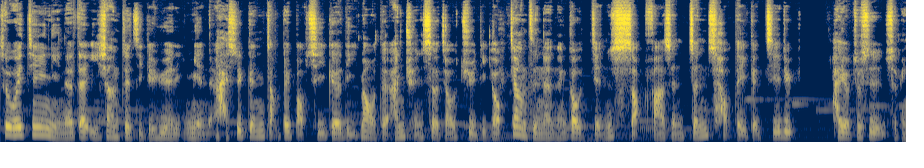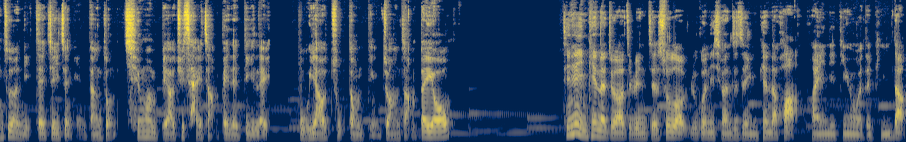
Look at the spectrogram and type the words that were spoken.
所以我会建议你呢，在以上这几个月里面呢，还是跟长辈保持一个礼貌的安全社交距离哦，这样子呢，能够减少发生争吵的一个几率。还有就是水瓶座的你在这一整年当中，千万不要去踩长辈的地雷，不要主动顶撞长辈哦。今天影片呢就到这边结束喽。如果你喜欢这支影片的话，欢迎你订阅我的频道。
